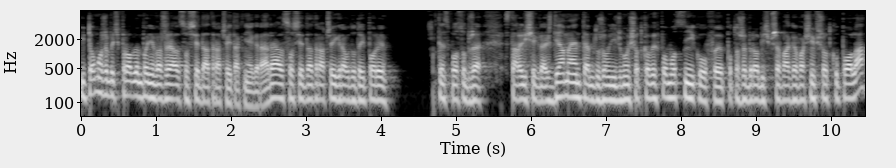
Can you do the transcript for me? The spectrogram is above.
i to może być problem, ponieważ Real Sociedad raczej tak nie gra. Real Sociedad raczej grał do tej pory w ten sposób, że starali się grać diamentem, dużą liczbą środkowych pomocników, y, po to, żeby robić przewagę właśnie w środku pola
